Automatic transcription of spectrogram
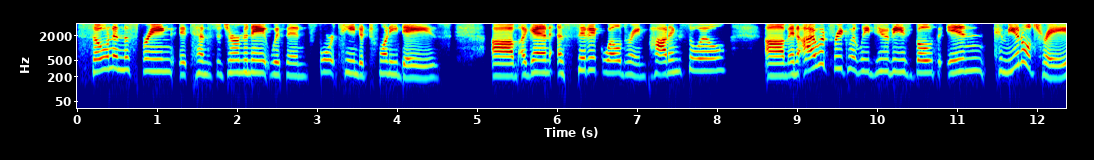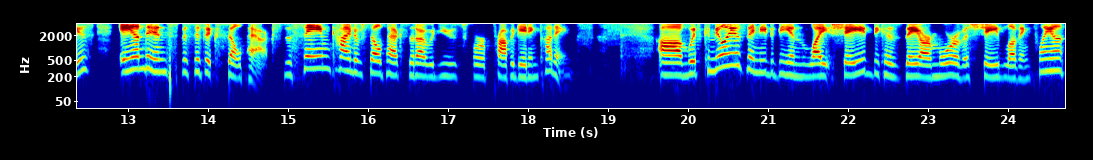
sown in the spring, it tends to germinate within 14 to 20 days. Um, again, acidic, well drained potting soil. Um, and I would frequently do these both in communal trays and in specific cell packs, the same kind of cell packs that I would use for propagating cuttings. Um, with camellias, they need to be in light shade because they are more of a shade loving plant.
